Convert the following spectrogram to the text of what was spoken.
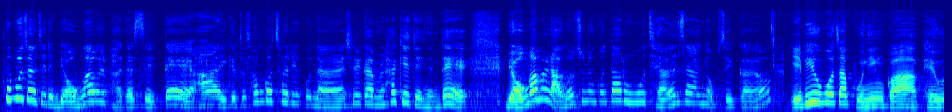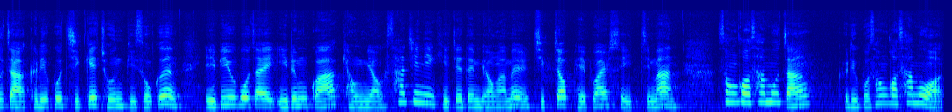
후보자들의 명함을 받았을 때 아, 이게 또 선거철이구나 실감을 하게 되는데 명함을 나눠주는 건 따로 제한 사항이 없을까요? 예비 후보자 본인과 배우자 그리고 직계 존비속은 예비 후보자의 이름과 경력, 사진이 기재된 명함을 직접 배부할 수 있지만 선거 사무장 그리고 선거 사무원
